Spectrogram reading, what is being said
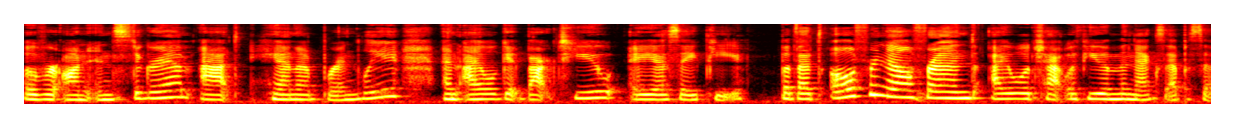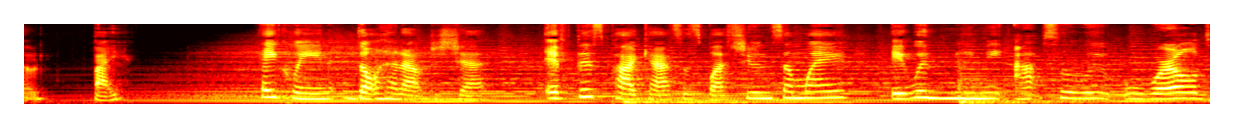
over on Instagram at Hannah Brindley, and I will get back to you ASAP. But that's all for now, friend. I will chat with you in the next episode. Bye. Hey, Queen, don't head out just yet. If this podcast has blessed you in some way, it would mean the absolute world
